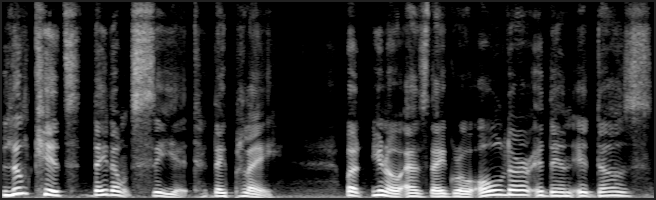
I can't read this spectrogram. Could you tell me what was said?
little kids they don't see it, they play, but you know as they grow older, it then it does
